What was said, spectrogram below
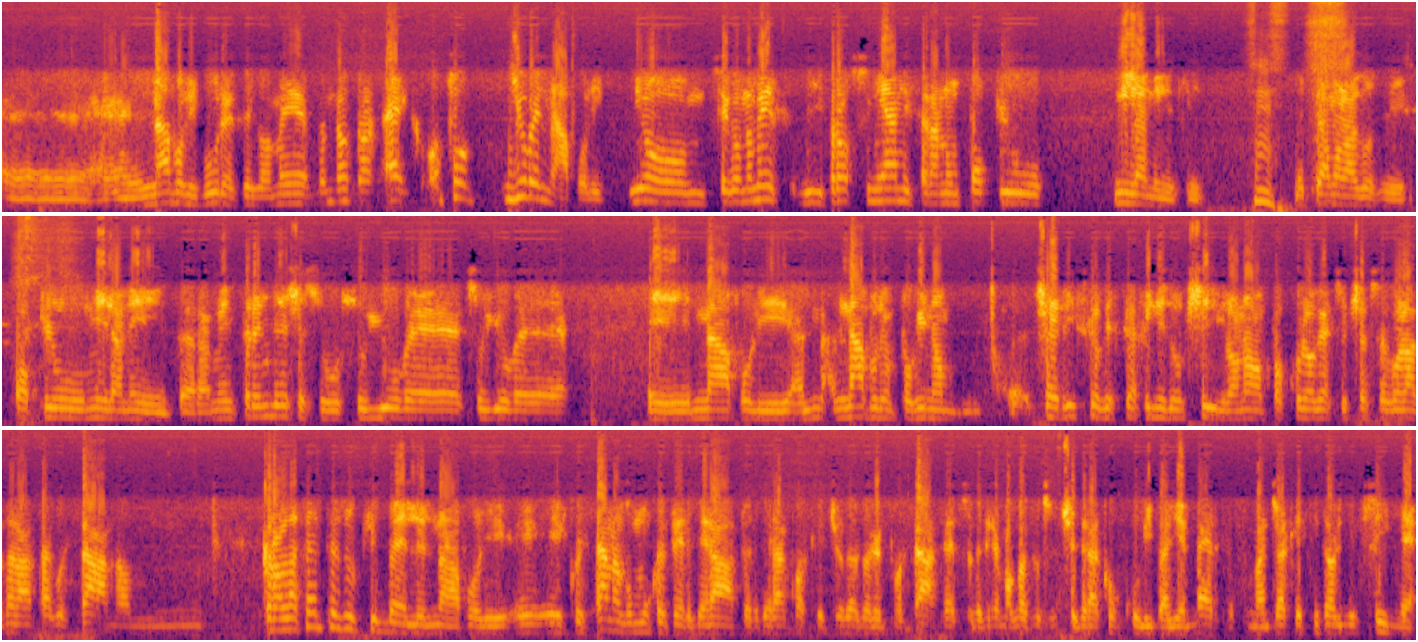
eh, il Napoli pure secondo me, no, ecco, Juve e Napoli, io secondo me i prossimi anni saranno un po' più milanesi, mm. mettiamola così, un po' più Milan e Inter, mentre invece su, su Juve, su Juve e Napoli, Napoli un pochino c'è il rischio che sia finito un ciclo, no? un po' quello che è successo con l'Atalanta quest'anno crolla sempre sul più bello il Napoli e, e, quest'anno comunque perderà, perderà qualche giocatore importante, adesso vedremo cosa succederà con Koulibaly e Mertens, ma già che ti togli insigne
